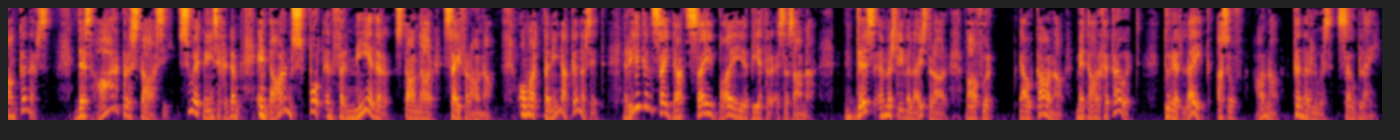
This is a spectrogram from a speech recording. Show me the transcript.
aan kinders. Dis haar prestasie, so het mense gedink en daarom spot en verneder staan daar sy vir Hanna. Omdat Penina kinders het, reken sy dat sy baie beter is as Hanna. Dis immers liewe luisteraar waarvoor Elkana met haar getrou het, toe dit lyk asof Hanna kinderloos sou bly.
